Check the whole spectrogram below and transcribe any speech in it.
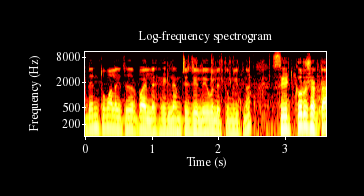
देन तुम्हाला इथे जर पाहिलं हेडलॅम्पचे जे लेवल आहे तुम्ही इथनं सेट करू शकता.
